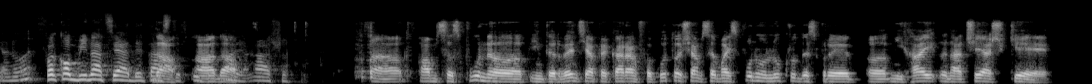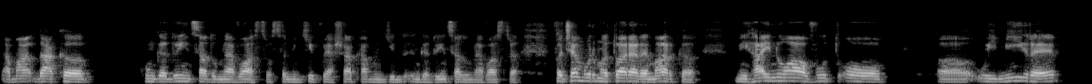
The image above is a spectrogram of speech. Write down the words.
Ionuț? Fă combinația aia de taste. Da, a, da. Aia, așa am să spun uh, intervenția pe care am făcut-o și am să mai spun un lucru despre uh, Mihai în aceeași cheie. Dacă cu îngăduința dumneavoastră, o să-mi închipui așa că am îngăduința dumneavoastră, făceam următoarea remarcă. Mihai nu a avut o uh, uimire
